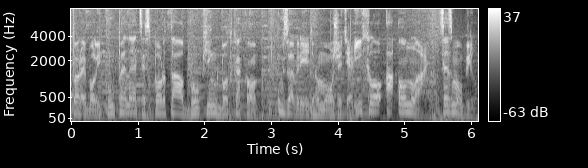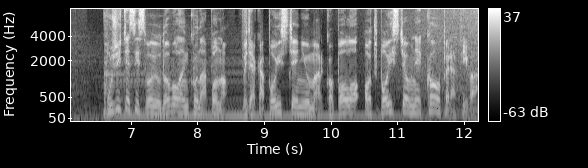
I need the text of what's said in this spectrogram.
ktoré boli kúpené cez portál booking.com. Uzavrieť ho môžete rýchlo a online, cez mobil. Užite si svoju dovolenku naplno vďaka poisteniu Marco Polo od poisťovne Kooperativa.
